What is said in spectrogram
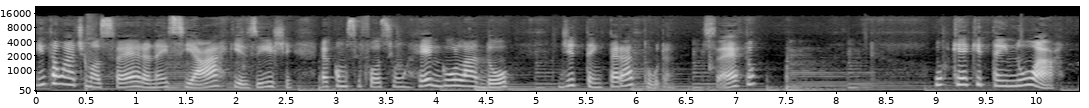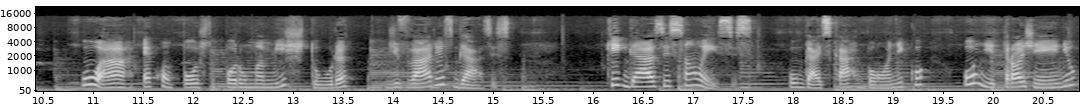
Então a atmosfera, né, esse ar que existe, é como se fosse um regulador de temperatura, certo? O que que tem no ar? O ar é composto por uma mistura de vários gases. Que gases são esses? O gás carbônico, o nitrogênio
